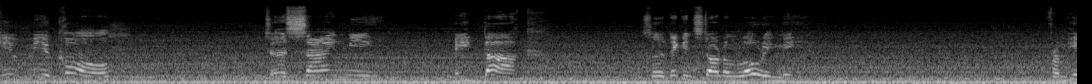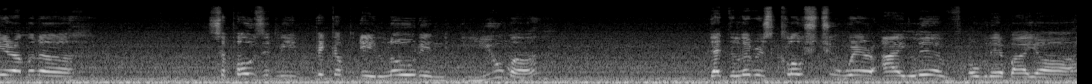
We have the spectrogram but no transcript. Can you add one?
give me a call to assign me a dock so that they can start unloading me. From here, I'm gonna supposedly pick up a load in Yuma that delivers close to where I live over there by, uh,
